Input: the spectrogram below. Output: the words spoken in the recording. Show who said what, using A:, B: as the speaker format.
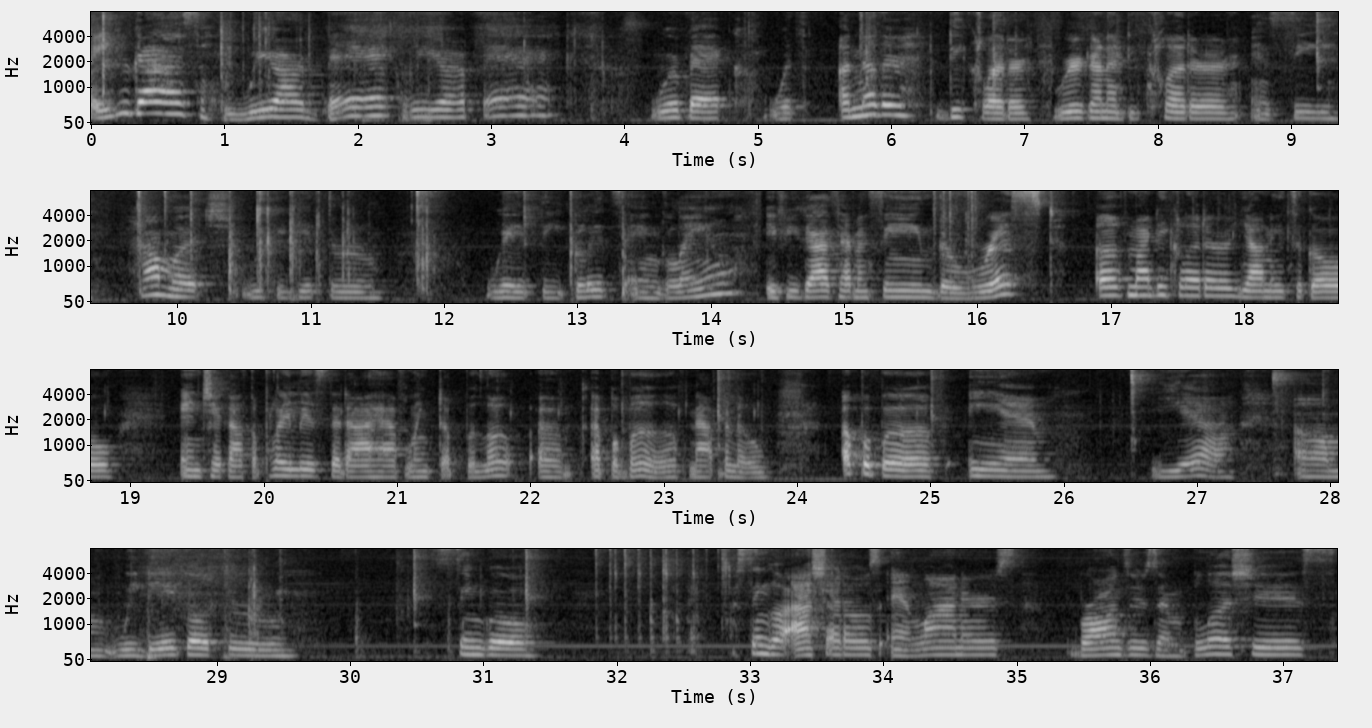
A: hey you guys. We are back. We are back. We're back with another declutter. We're gonna declutter and see how much we could get through with the glitz and glam. If you guys haven't seen the rest of my declutter y'all need to go and check out the playlist that i have linked up below um, up above not below up above. And yeah um, we did go through single single eyeshadows and liners bronzers and blushes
